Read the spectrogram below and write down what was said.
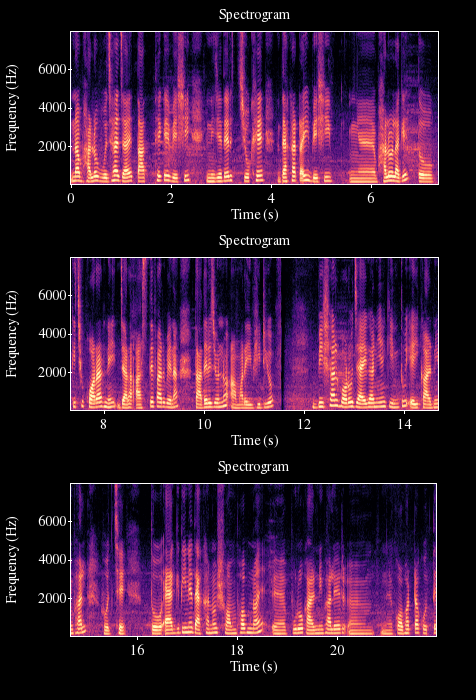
না ভালো বোঝা যায়, তার থেকে বেশি নিজেদের চোখে দেখাটাই বেশি ভালো লাগে। তো, কিছু করার নেই, যারা আসতে পারবে না, তাদের জন্য আমার এই ভিডিও। বিশাল বড় জায়গা নিয়ে কিন্তু এই কার্নিভাল হচ্ছে। তো একদিনে দেখানো সম্ভব নয় পুরো কার্নিভালের কভারটা করতে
